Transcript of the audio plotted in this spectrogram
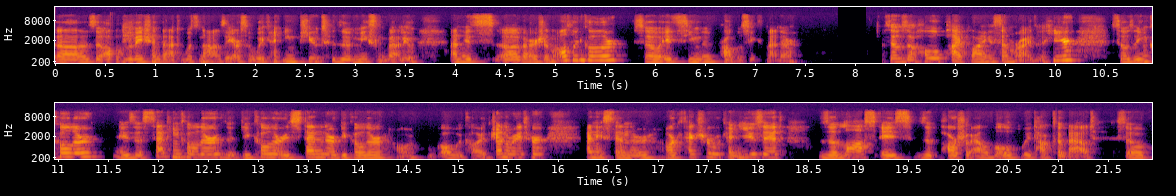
uh, the observation that was not there. So we can impute the missing value and it's a version autoencoder. So it's in the probabilistic manner. So the whole pipeline is summarized here. So the encoder is a set encoder, the decoder is standard decoder, or, or we call it generator, it's standard architecture, we can use it. The loss is the partial ELBO we talked about. So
